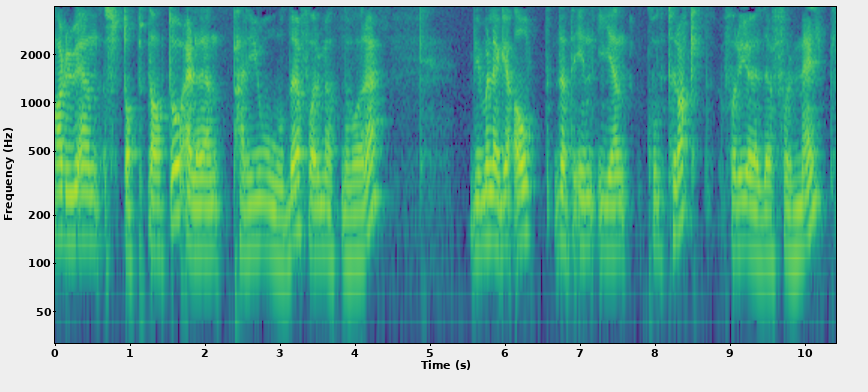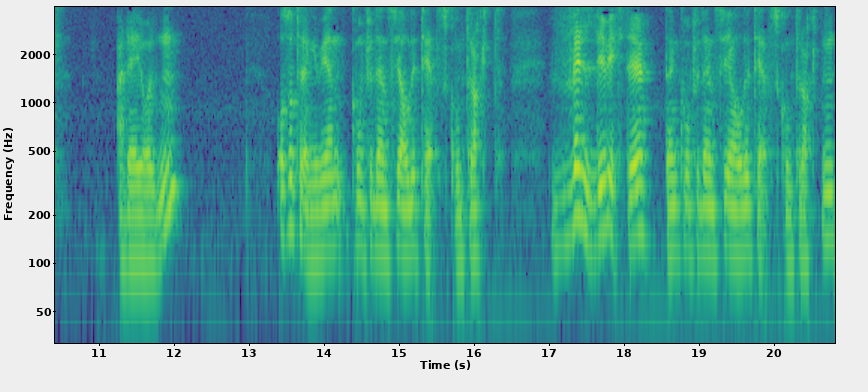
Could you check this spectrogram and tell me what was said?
Har du en stoppdato eller en periode for møtene våre? Vi må legge alt dette inn i en kontrakt for å gjøre det formelt. Er det i orden? Og så trenger vi en konfidensialitetskontrakt. Veldig viktig, den konfidensialitetskontrakten,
